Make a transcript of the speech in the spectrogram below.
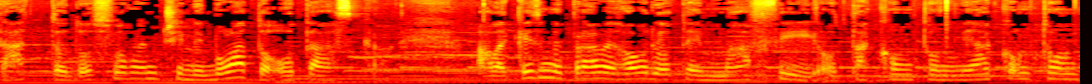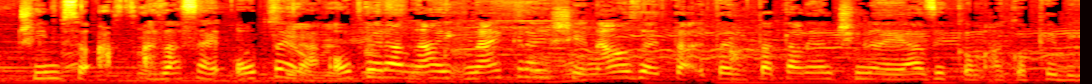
dať to do Slovenčiny, bola to otázka. Ale keď sme práve hovorili o tej mafii, o takom tom nejakom tom, čím sa... A, a zase aj opera. Opera naj, najkrajšie, naozaj tá, tá, tá taliančina je jazykom ako keby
